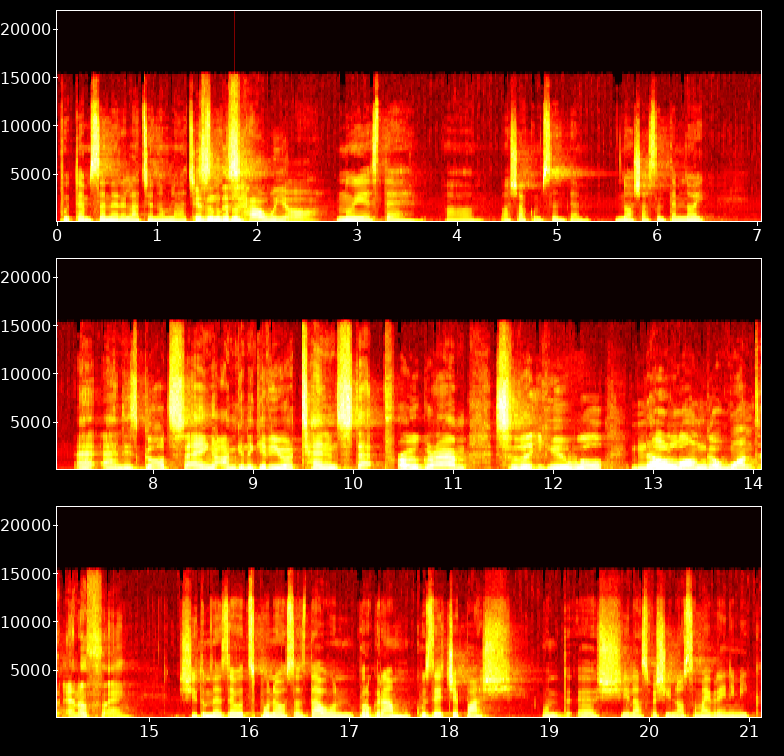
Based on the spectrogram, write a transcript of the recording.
Putem să ne relaționăm la acest Isn't this lucru? how we are? Nu este uh, așa cum suntem. Nu așa suntem noi. A- And is God saying, I'm going to give you a 10 step program so that you will no longer want anything? Și Dumnezeu îți spune, o să-ți dau un program cu 10 pași unde, uh, și la sfârșit nu o să mai vrei nimic.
